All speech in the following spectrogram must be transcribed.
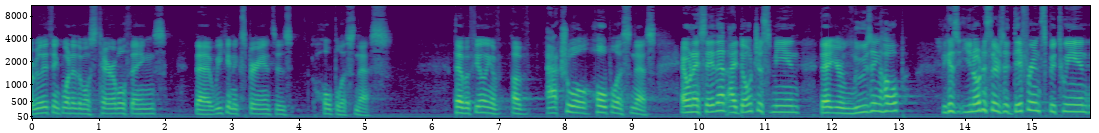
I really think one of the most terrible things that we can experience is hopelessness. To have a feeling of, of actual hopelessness. And when I say that, I don't just mean that you're losing hope, because you notice there's a difference between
